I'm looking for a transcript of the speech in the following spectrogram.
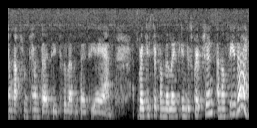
and that's from 10.30 to 11.30am. Register from the link in description, and I'll see you there.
